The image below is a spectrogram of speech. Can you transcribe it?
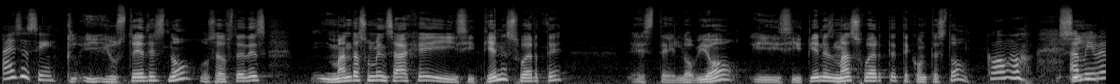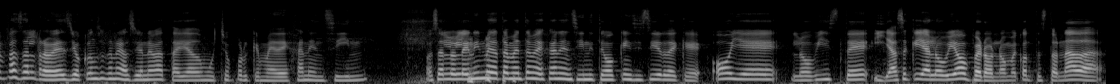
Ah, eso sí. Y ustedes no. O sea, ustedes mandas un mensaje y si tienes suerte, este, lo vio y si tienes más suerte, te contestó. ¿Cómo? A mí me pasa al revés. Yo con su generación he batallado mucho porque me dejan en sin. O sea, lo leen inmediatamente, me dejan en sin y tengo que insistir de que, oye, lo viste y ya sé que ya lo vio, pero no me contestó nada.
